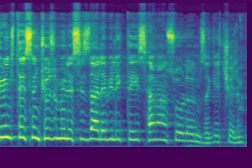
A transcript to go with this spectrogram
birinci testin çözümüyle sizlerle birlikteyiz. Hemen sorularımıza geçelim.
